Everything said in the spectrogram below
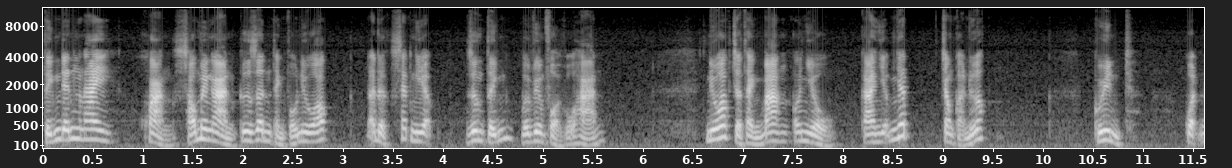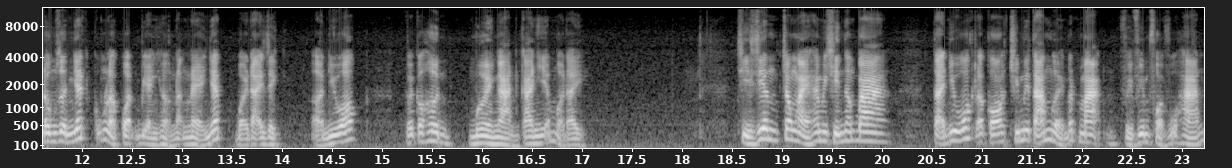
Tính đến nay, khoảng 60.000 cư dân thành phố New York đã được xét nghiệm dương tính với viêm phổi Vũ Hán. New York trở thành bang có nhiều ca nhiễm nhất trong cả nước. Queens, quận đông dân nhất cũng là quận bị ảnh hưởng nặng nề nhất bởi đại dịch ở New York với có hơn 10.000 ca nhiễm ở đây. Chỉ riêng trong ngày 29 tháng 3, tại New York đã có 98 người mất mạng vì viêm phổi Vũ Hán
